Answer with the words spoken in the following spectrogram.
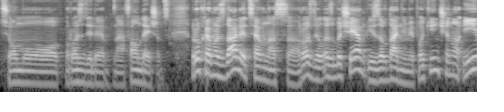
цьому розділі Foundations. Рухаємось далі. Це в нас розділ СБЧ із завданнями покінчено. І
